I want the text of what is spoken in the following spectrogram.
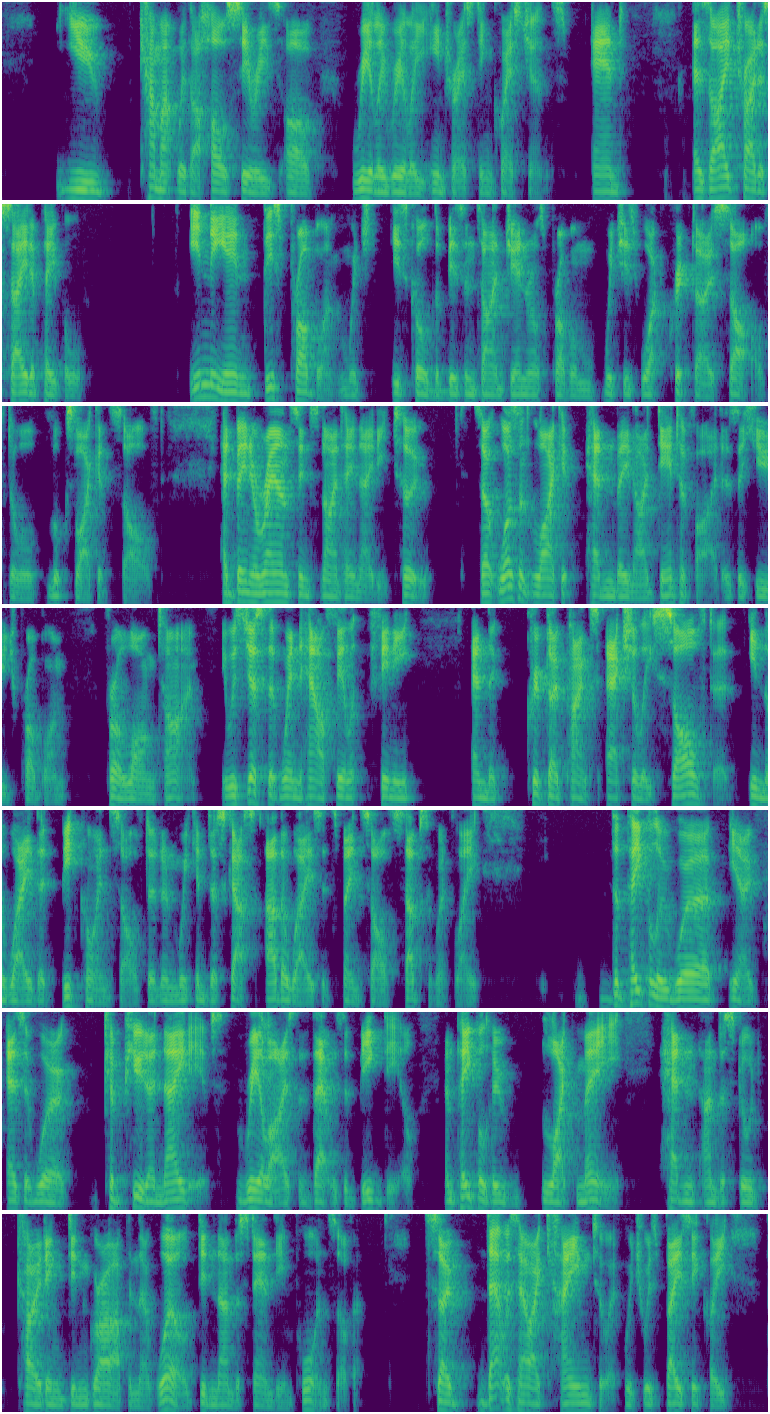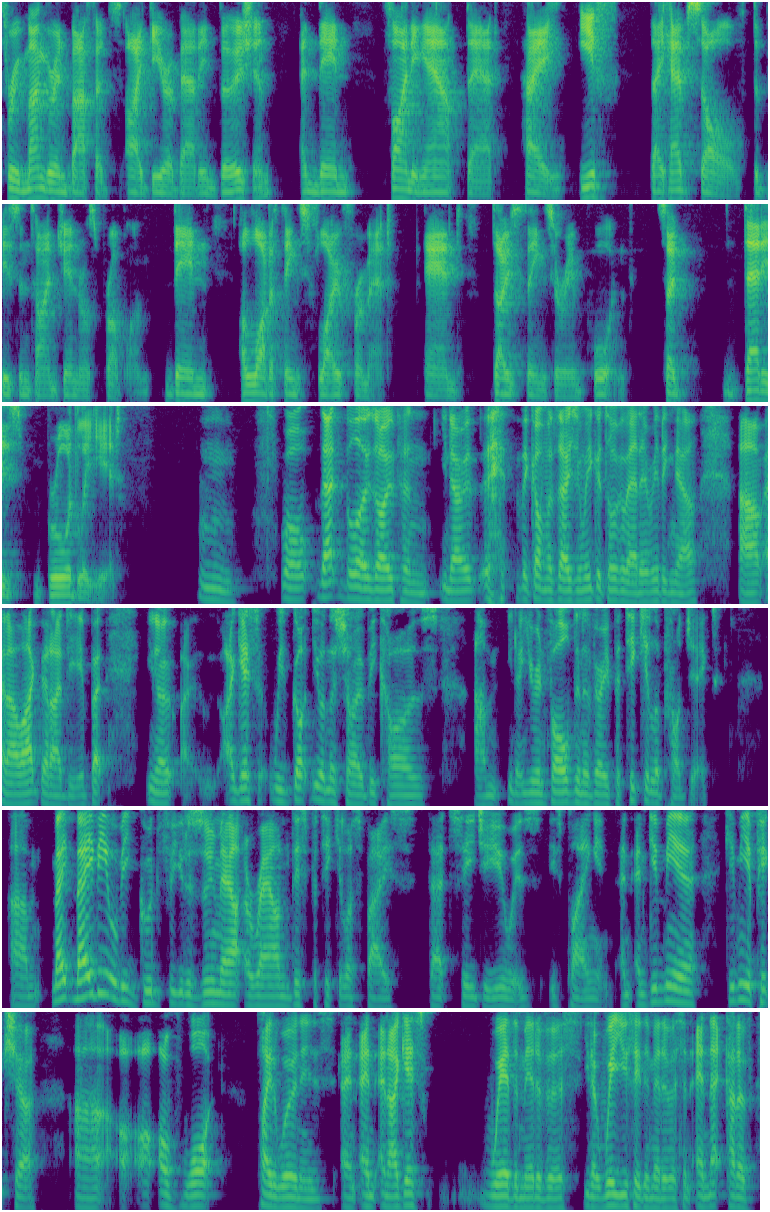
you come up with a whole series of really, really interesting questions. And as I try to say to people, in the end, this problem, which is called the Byzantine generals problem, which is what crypto solved or looks like it's solved, had been around since 1982. So it wasn't like it hadn't been identified as a huge problem for a long time. It was just that when Hal Finney and the Cypherpunks actually solved it in the way that Bitcoin solved it, and we can discuss other ways it's been solved subsequently. The people who were, you know, as it were, computer natives realized that that was a big deal. And people who, like me, hadn't understood coding, didn't grow up in that world, didn't understand the importance of it. So that was how I came to it, which was basically through Munger and Buffett's idea about inversion and then finding out that, hey, if they have solved the Byzantine generals problem, then a lot of things flow from it. And those things are important. So that is broadly it. Mm. Well, that blows open, you know, the conversation. We could talk about everything now, um, and I like that idea. But you know, I, I guess we've got you on the show because um, you know you're involved in a very particular project, um, may, maybe it would be good for you to zoom out around this particular space that CGU is is playing in, and, and give me a give me a picture uh, of what play to earn is, and and and I guess where the metaverse, you know, where you see the metaverse, and, and that kind of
